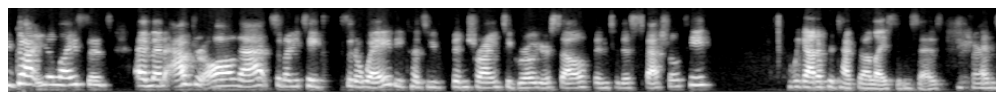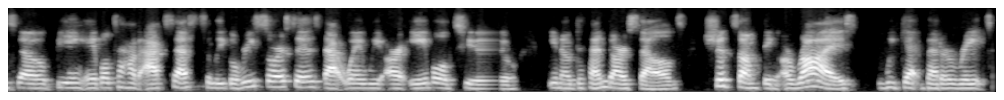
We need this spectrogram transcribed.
you got your license, and then after all that, somebody takes it away because you've been trying to grow yourself into this specialty. We got to protect our licenses. Sure. And so being able to have access to legal resources, that way we are able to, you know, defend ourselves should something arise we get better rates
